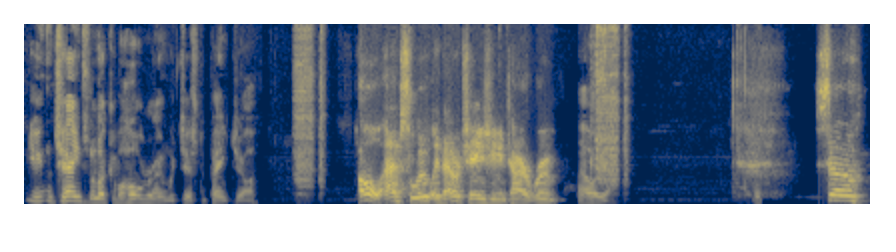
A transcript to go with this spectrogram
you can change the look of a whole room with just a paint job. Oh, absolutely! That'll change the entire room. Oh yeah. So,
